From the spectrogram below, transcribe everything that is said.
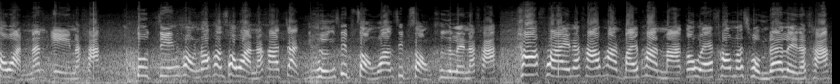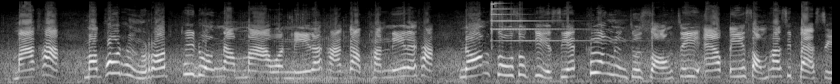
สวรรค์นั่นเองนะคะ ตรุษจีนของนครสวรรค์นะคะ จัดถึง 12 วัน 12 คืนเลยนะคะ ถ้าใครนะคะผ่านไปผ่านมาก็แวะเข้ามาชมได้เลยนะคะ มาค่ะ มาพูดถึงรถที่ดวงนำมาวันนี้นะคะ กับคันนี้เลยค่ะ น้องซูซูกิเซียเครื่อง 1.2 GL ปี 2018 สี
